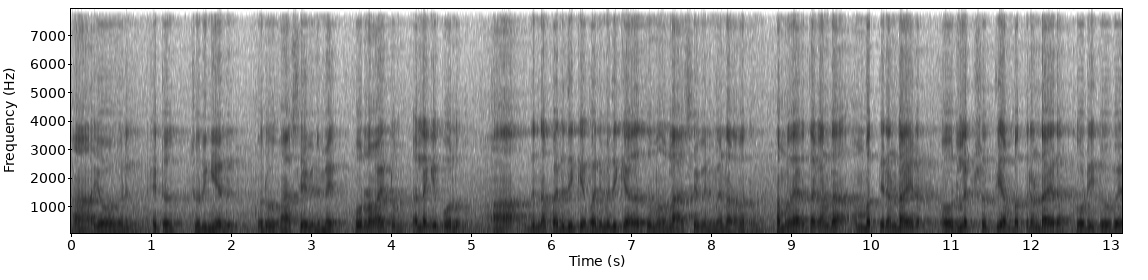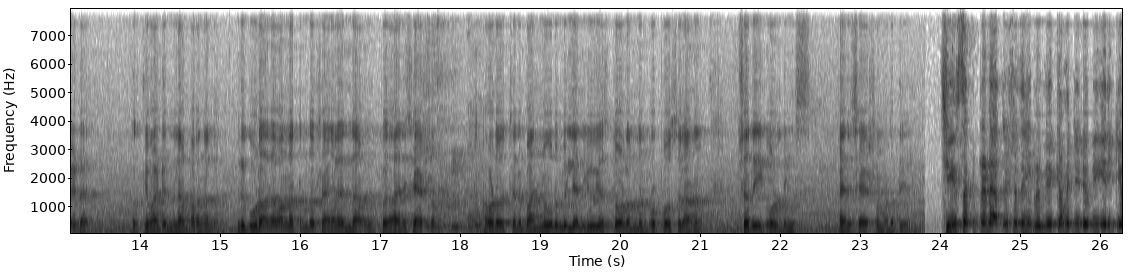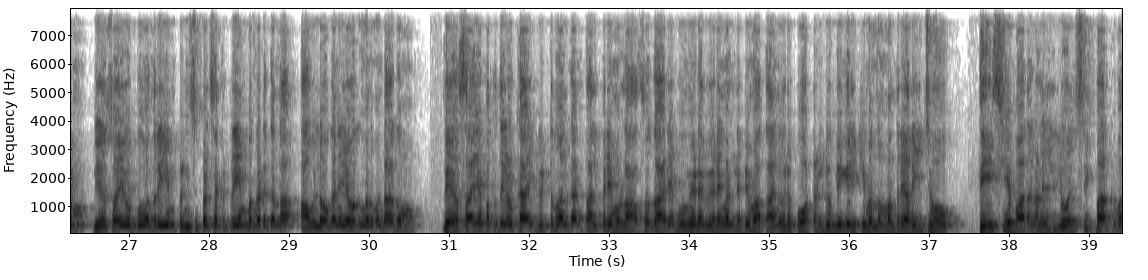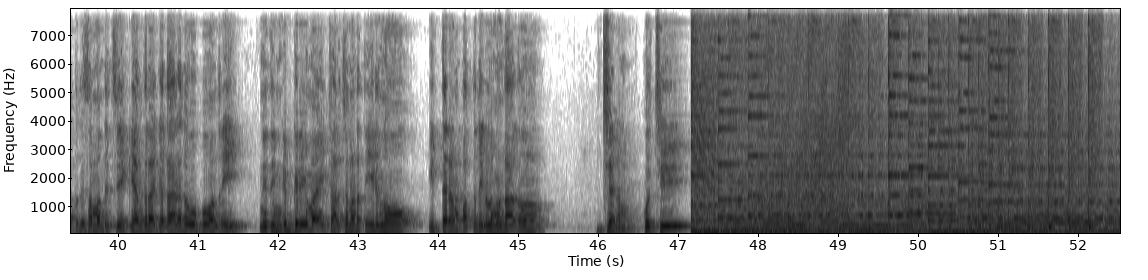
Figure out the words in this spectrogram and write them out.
ആ യോഗങ്ങളിൽ ഏറ്റവും ചുരുങ്ങിയത് ഒരു ആശയവിനിമയം. പൂർണമായിട്ടും അല്ലെങ്കിൽ പോലും ആ ഇതിന്റെ പരിധിക്ക് പരിമിതിക്കകത്തും എന്നുള്ള ആശയവിനിമയം നടന്നിട്ടുണ്ട്. നമ്മൾ നേരത്തെ കണ്ട അമ്പത്തിരണ്ടായിരം ഒരു ലക്ഷത്തി അമ്പത്തിരണ്ടായിരം കോടി രൂപയുടെ കൃത്യമായിട്ട് ഇന്നെല്ലാം പറഞ്ഞല്ലോ. ഇത് കൂടാതെ വന്നിട്ടുണ്ട് പക്ഷേ ഞങ്ങളെല്ലാം ഇപ്പോൾ അതിനുശേഷം അവിടെ വെച്ചിട്ട് ഇപ്പം അഞ്ഞൂറ് മില്യൺ യു എസ് ഡോളറിന്റെ പ്രപ്പോസലാണ് ചെറി ഹോൾഡിങ്സ് അതിനുശേഷം നടത്തിയത്. ചീഫ് സെക്രട്ടറിയുടെ അധ്യക്ഷതയിൽ റിവ്യൂ കമ്മിറ്റി രൂപീകരിക്കും. വ്യവസായ വകുപ്പ് മന്ത്രിയും പ്രിൻസിപ്പൽ സെക്രട്ടറിയും പങ്കെടുക്കുന്ന അവലോകന യോഗങ്ങളും ഉണ്ടാകും. വ്യവസായ പദ്ധതികൾക്കായി വിട്ടു നൽകാൻ താല്പര്യമുള്ള സ്വകാര്യ ഭൂമിയുടെ വിവരങ്ങൾ ലഭ്യമാക്കാൻ ഒരു പോർട്ടൽ രൂപീകരിക്കുമെന്നും മന്ത്രി അറിയിച്ചു. ദേശീയപാതകളിൽ ലോജിസ്റ്റിക് പാർക്ക് പദ്ധതി സംബന്ധിച്ച് കേന്ദ്ര ഗതാഗത വകുപ്പ് മന്ത്രി നിതിൻ ഗഡ്കരിയുമായി ചർച്ച നടത്തിയിരുന്നു. ഇത്തരം പദ്ധതികളും ഉണ്ടാകും. ജനം കൊച്ചി.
